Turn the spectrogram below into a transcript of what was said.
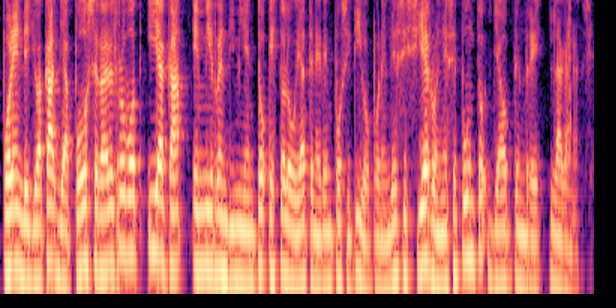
Por ende, yo acá ya puedo cerrar el robot y acá en mi rendimiento esto lo voy a tener en positivo. Por ende, si cierro en ese punto, ya obtendré la ganancia.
